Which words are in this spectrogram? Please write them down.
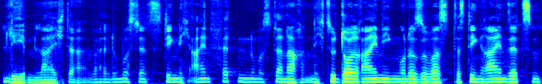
Leben leichter, weil du musst das Ding nicht einfetten, du musst danach nicht so doll reinigen oder sowas, das Ding reinsetzen.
